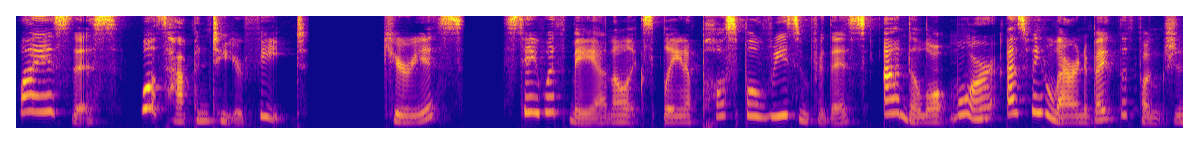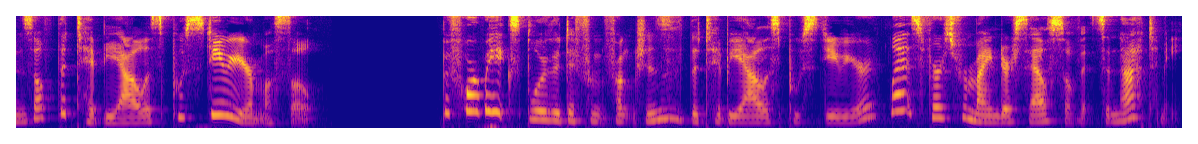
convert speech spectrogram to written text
Why is this? What's happened to your feet? Curious? Stay with me and I'll explain a possible reason for this and a lot more as we learn about the functions of the tibialis posterior muscle. Before we explore the different functions of the tibialis posterior, let's first remind ourselves of its anatomy.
